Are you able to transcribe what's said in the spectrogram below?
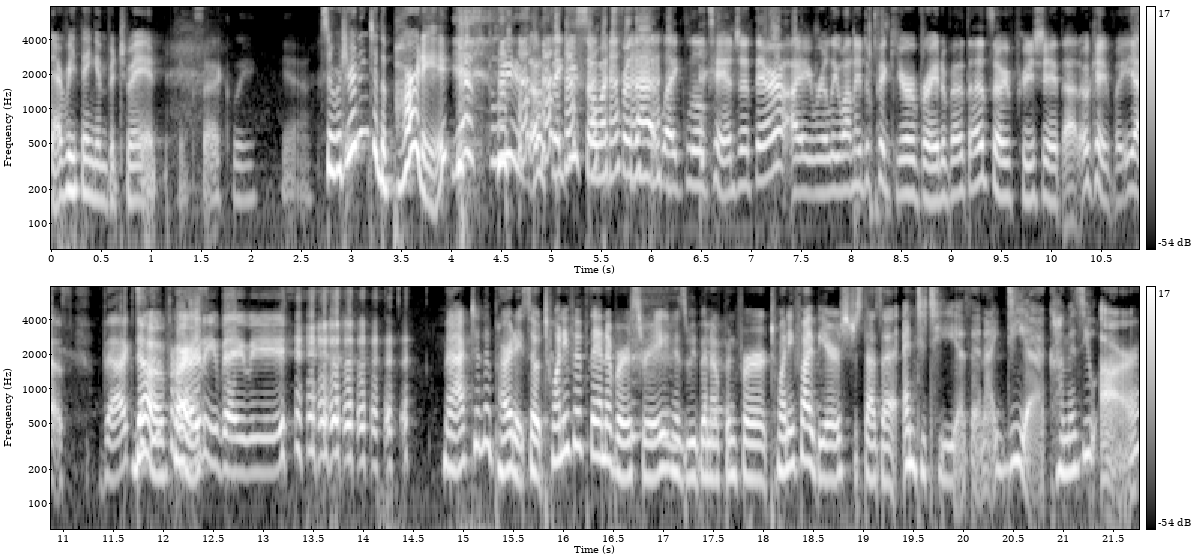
everything in between exactly. Yeah. so returning to the party Yes, please. Oh, thank you so much for that like little tangent there. I really wanted to pick your brain about that, so I appreciate that. Okay, but yes, back to No, the of course. party, baby. Back to the party. So 25th anniversary because we've been open for 25 years, just as an entity, as an idea. Come as you are.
